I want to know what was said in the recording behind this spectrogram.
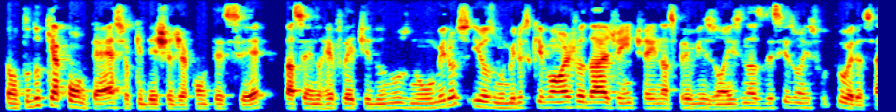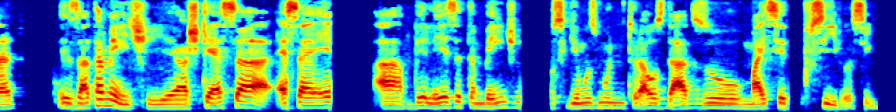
Então tudo que acontece ou que deixa de acontecer está sendo refletido nos números e os números que vão ajudar a gente aí nas previsões e nas decisões futuras, certo? Exatamente. E eu acho que essa, essa é a beleza também de conseguirmos monitorar os dados o mais cedo possível, assim.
